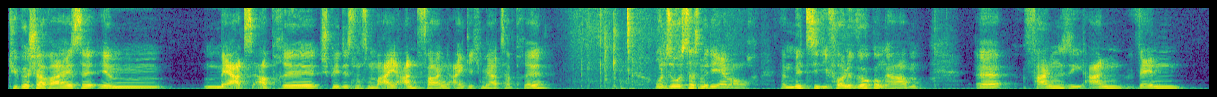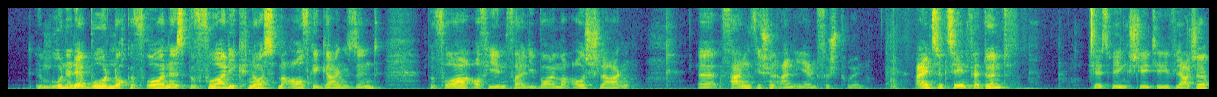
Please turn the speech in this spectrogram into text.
typischerweise im März, April, spätestens Mai anfangen, eigentlich März, April. Und so ist das mit EM auch. Damit sie die volle Wirkung haben, äh, fangen sie an, wenn im Grunde der Boden noch gefroren ist, bevor die Knospen aufgegangen sind, bevor auf jeden Fall die Bäume ausschlagen, äh, fangen sie schon an, EM zu sprühen. 1 zu 10 verdünnt, deswegen steht hier die Flasche.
